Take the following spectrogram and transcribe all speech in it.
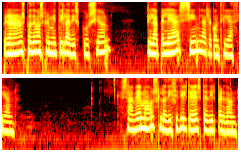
pero no nos podemos permitir la discusión y la pelea sin la reconciliación. Sabemos lo difícil que es pedir perdón,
